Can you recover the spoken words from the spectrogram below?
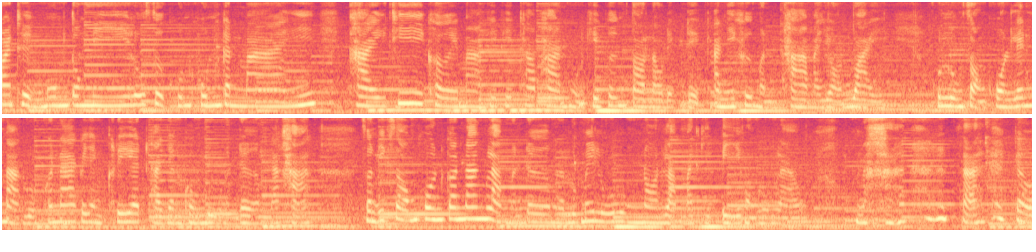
มาถึงมุมตรงนี้รู้สึกคุ้นๆกันไหม ใครที่เคยมาพิพิธภัณฑ์หุ่นขี้ผึ้งตอนเราเด็กๆ อันนี้คือเหมือนพามาย้อนวัย คุณลุงสองคนเล่นหมากรุกก็หน้าก็ยังเครียดค่ะ ยังคงอยู่เหมือนเดิมนะคะ ส่วนอีกสองคนก็นั่งหลับเหมือนเดิมแล้วลุงไม่รู้ลุงนอนหลับมากี่ปีของลุงแล้วนะคะ ค่ะเดี๋ยว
